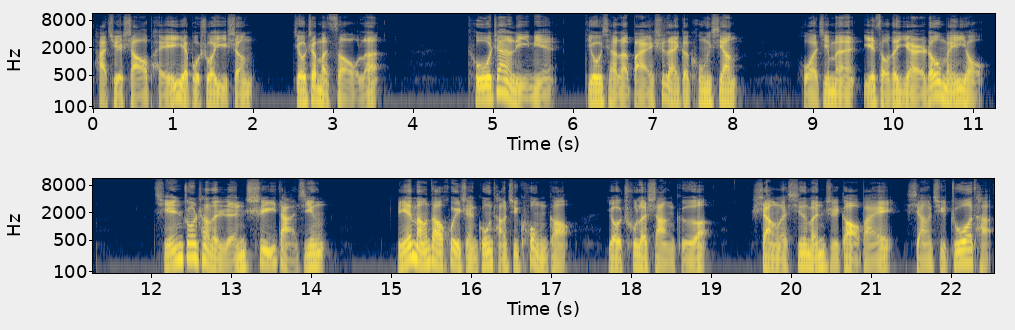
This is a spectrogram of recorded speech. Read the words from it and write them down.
他却少赔也不说一声，就这么走了。土站里面丢下了百十来个空箱，伙计们也走的影儿都没有。钱庄上的人吃一大惊，连忙到会审公堂去控告，又出了赏格，上了新闻纸告白，想去捉他。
